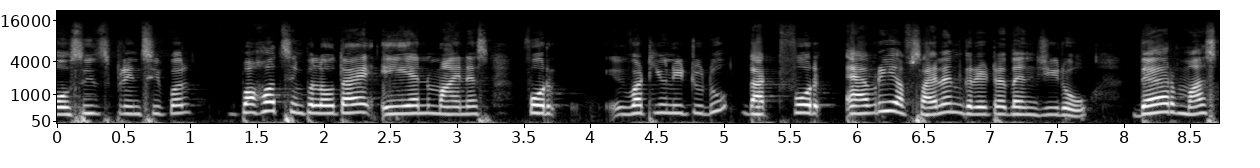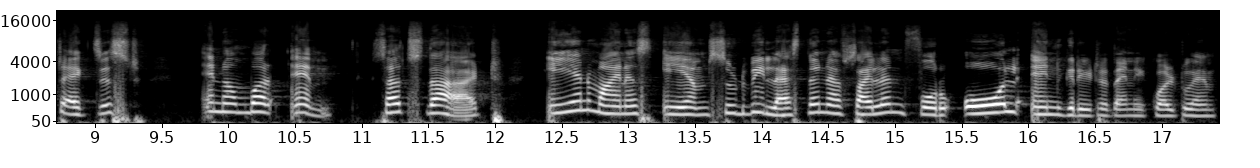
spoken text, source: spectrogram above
Cauchy's principle बहुत simple होता है a n minus for what you need to do that for every epsilon greater than 0 there must exist a number m such that an minus am should be less than epsilon for all n greater than equal to m.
